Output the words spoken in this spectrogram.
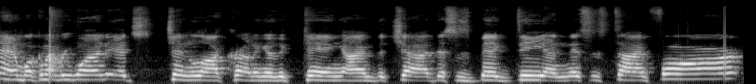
And welcome everyone. It's Chinlock Crowning of the King. I'm the Chad. This is Big D, and this is time for.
